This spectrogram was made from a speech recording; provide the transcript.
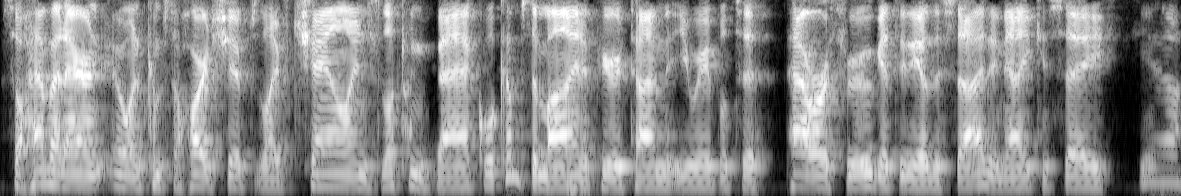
So, how about Aaron? When it comes to hardships, life challenge, looking back, what comes to mind? A period of time that you were able to power through, get to the other side, and now you can say, "You know,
